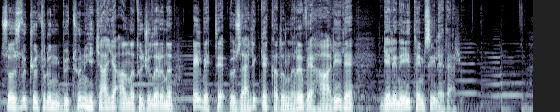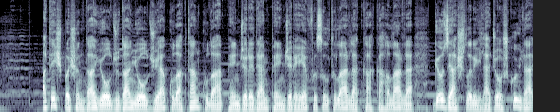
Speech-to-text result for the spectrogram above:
sözlü kültürün bütün hikaye anlatıcılarını elbette özellikle kadınları ve haliyle geleneği temsil eder. Ateş başında yolcudan yolcuya, kulaktan kulağa, pencereden pencereye fısıltılarla, kahkahalarla, gözyaşlarıyla, coşkuyla,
